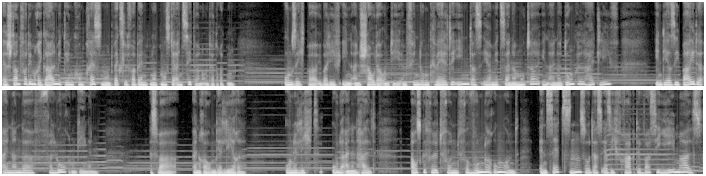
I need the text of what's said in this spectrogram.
Er stand vor dem Regal mit den Kompressen und Wechselverbänden und musste ein Zittern unterdrücken. Unsichtbar überlief ihn ein Schauder und die Empfindung quälte ihn, dass er mit seiner Mutter in einer Dunkelheit lief, in der sie beide einander verloren gingen – es war ein Raum der Leere, ohne Licht, ohne einen Halt, ausgefüllt von Verwunderung und Entsetzen, so dass er sich fragte, was sie jemals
